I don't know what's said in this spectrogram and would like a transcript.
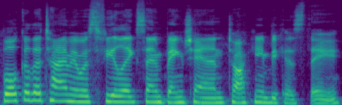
bulk of the time, it was Felix and Bang Chan talking because they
